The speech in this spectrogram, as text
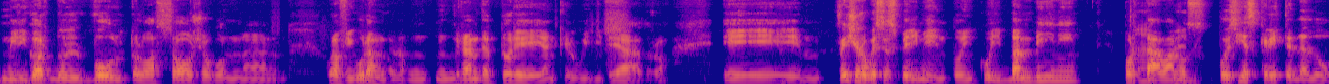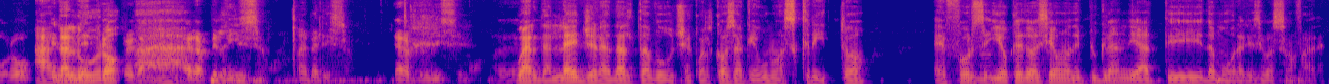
mi ricordo il volto, lo associo con, con la figura, un, un, un grande attore anche lui di teatro e ehm, fecero questo esperimento in cui i bambini portavano ah, poesie scritte da loro ah, da loro? Ah, era bellissimo. È bellissimo. Era bellissimo eh, guarda leggere ad alta voce qualcosa che uno ha scritto è forse mm-hmm. io credo che sia uno dei più grandi atti d'amore che si possono fare.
